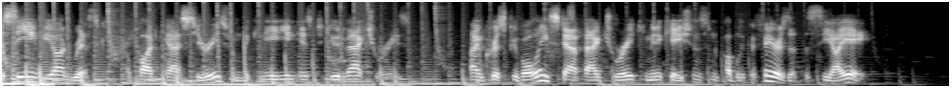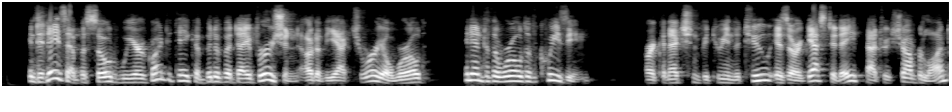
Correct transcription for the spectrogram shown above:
to Seeing Beyond Risk, a podcast series from the Canadian Institute of Actuaries. I'm Chris Fievoli, Staff Actuary Communications and Public Affairs at the CIA. In today's episode, we are going to take a bit of a diversion out of the actuarial world and into the world of cuisine. Our connection between the two is our guest today, Patrick Chamberlain,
